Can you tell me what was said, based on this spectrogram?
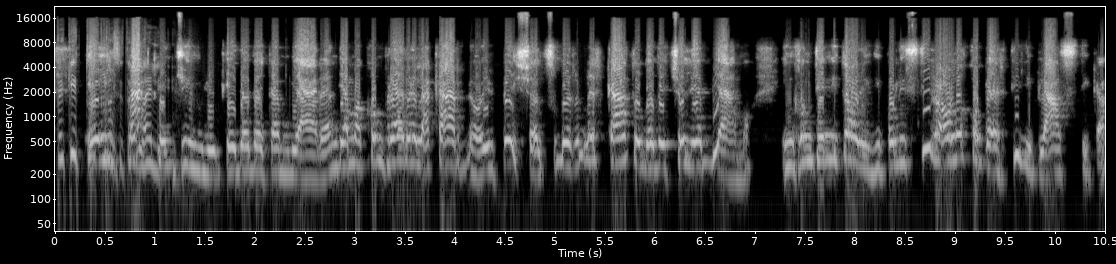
perché è il packaging che deve cambiare. Andiamo a comprare la carne o il pesce al supermercato dove ce li abbiamo in contenitori di polistirolo coperti di plastica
